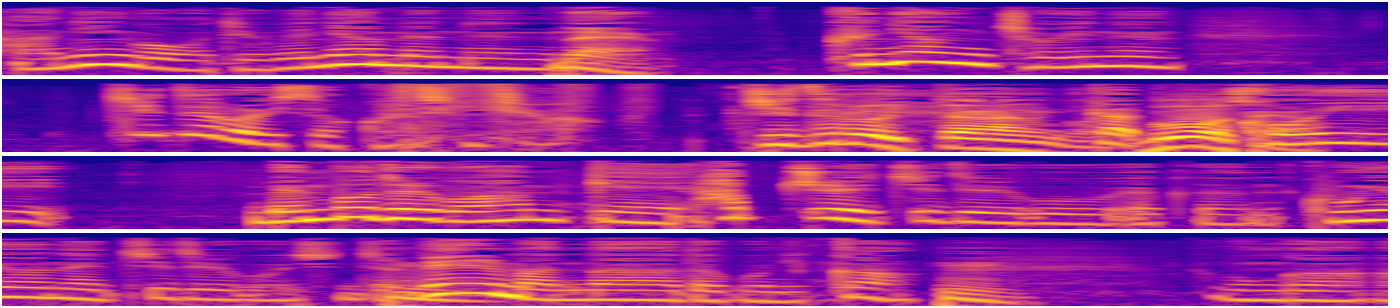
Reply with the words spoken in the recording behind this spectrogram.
아닌 것 같아요. 왜냐하면은 네. 그냥 저희는 찌들어 있었거든요. 찌들어 있다라는 건 그러니까 무엇에? 거의 멤버들과 함께 합주에 찌들고 약간 공연에 찌들고 진짜 음. 매일 만나다 보니까 음. 뭔가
